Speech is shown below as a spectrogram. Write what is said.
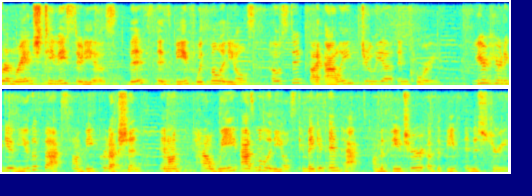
From Ranch TV Studios, this is Beef with Millennials, hosted by Allie, Julia, and Corey. We are here to give you the facts on beef production and on how we as millennials can make an impact on the future of the beef industry.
